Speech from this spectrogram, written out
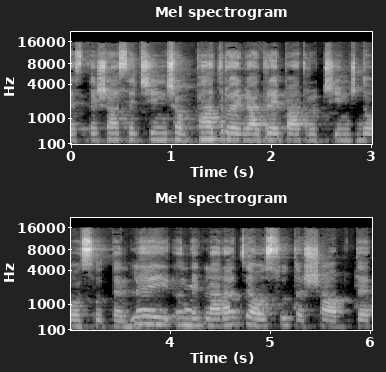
este 6584 egal 345 200 lei. În declarația 107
